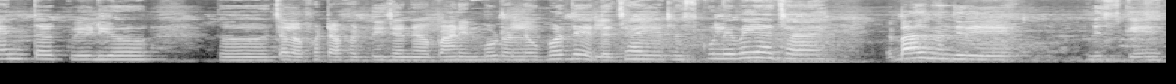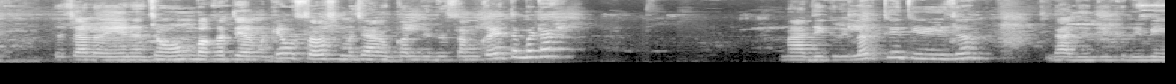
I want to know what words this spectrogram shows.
એન તક વીડિયો. તો ચલો ફટાફટ દીજાને પાણીની બોટલને ઉભર દે એટલે જાય એટલે સ્કૂલે વયા જાય. બાલ મંદિરે મીન્સ કે તો ચાલો એને જો હોમવર્ક અત્યારમાં કેવું સરસ મજાનું કરી લીધું સમ કરી તો બેટા. મા દીકરી લખતી હતી જો. દાદી દીકરી બે.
